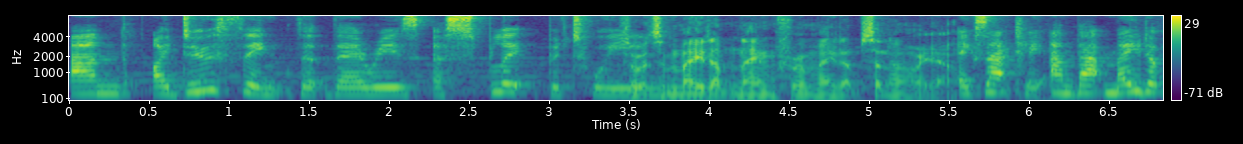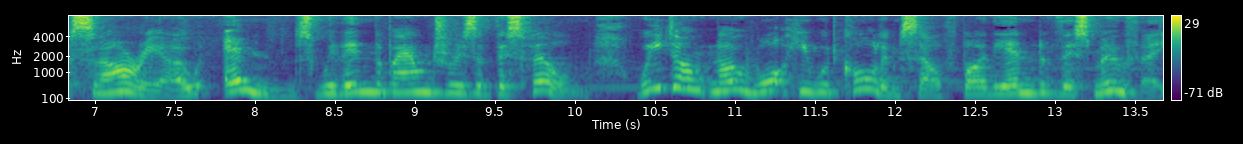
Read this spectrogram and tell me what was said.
And I do think that there is a split between. So it's a made up name for a made up scenario. Exactly, and that made up scenario ends within the boundaries of this film. We don't know what he would call himself by the end of this movie.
